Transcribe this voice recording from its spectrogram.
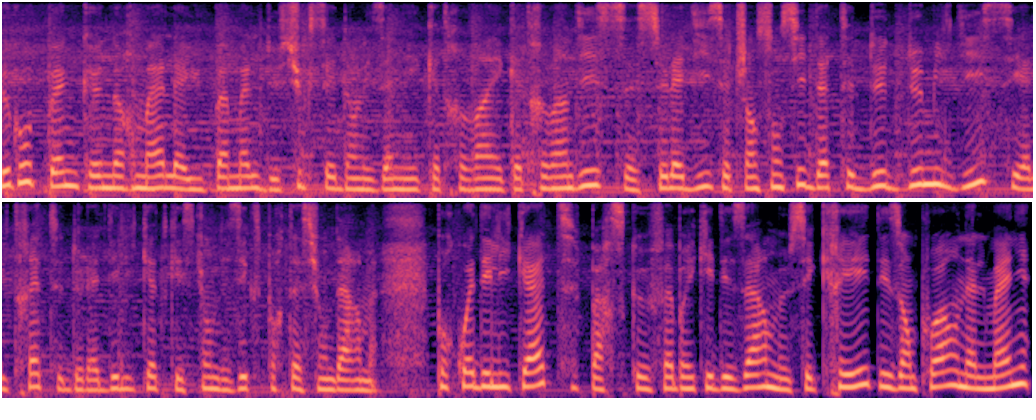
Le groupe punk Normal a eu pas mal de succès dans les années 80 et 90. Cela dit, cette chanson-ci date de 2010 et elle traite de la délicate question des exportations d'armes. Pourquoi délicate? Parce que fabriquer des armes, c'est créer des emplois en Allemagne,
